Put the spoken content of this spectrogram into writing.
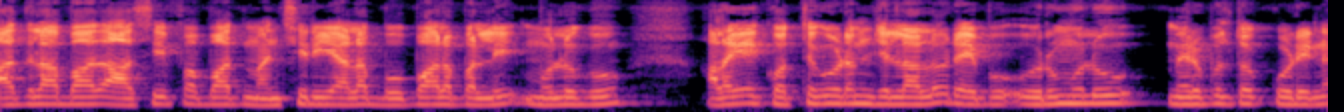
ఆదిలాబాద్ ఆసిఫాబాద్ మంచిర్యాల భూపాలపల్లి ములుగు అలాగే కొత్తగూడెం జిల్లాలో రేపు ఉరుములు మెరుపులతో కూడిన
